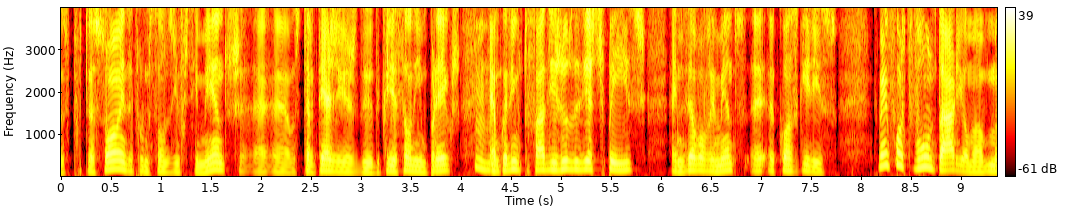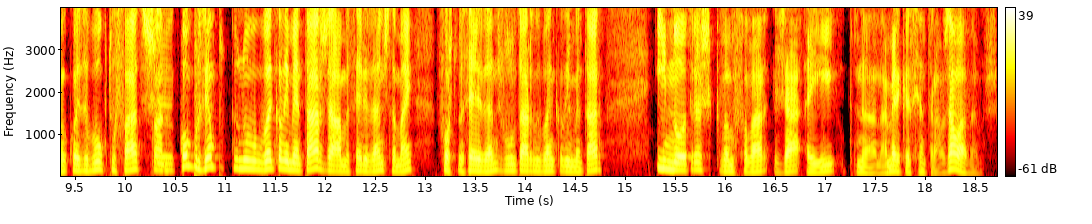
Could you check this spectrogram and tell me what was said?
exportações, a promoção dos investimentos, uh, uh, estratégias de, de criação de empregos. É um bocadinho que tu fazes e ajudas estes países em desenvolvimento a, a conseguir isso. Também foste voluntário, é uma, uma coisa boa que tu fazes, Claro. como por exemplo no Banco Alimentar, já há uma série de anos também, foste uma série de anos voluntário no Banco Alimentar e noutras que vamos falar já aí na, na América Central. Já lá vamos.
